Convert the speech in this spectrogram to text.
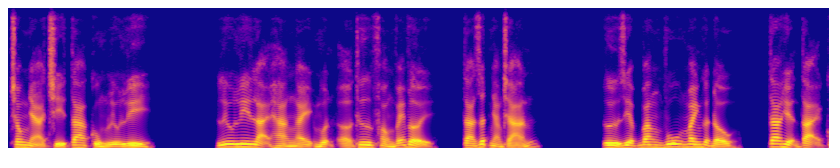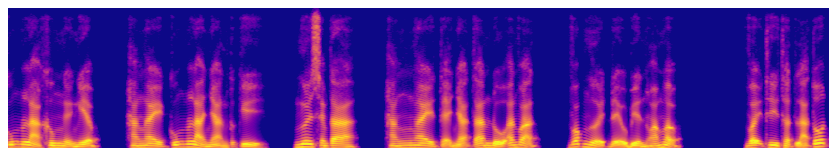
trong nhà chỉ ta cùng Lưu Ly. Lưu Ly lại hàng ngày muộn ở thư phòng vẽ vời, ta rất nhàm chán. Ừ Diệp băng vũ manh gật đầu, ta hiện tại cũng là không nghề nghiệp, hàng ngày cũng là nhàn cực kỳ, ngươi xem ta, hàng ngày tẻ nhà tan đồ ăn vặt, vóc người đều biến hóa mập. Vậy thì thật là tốt,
